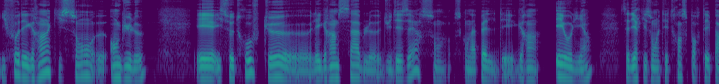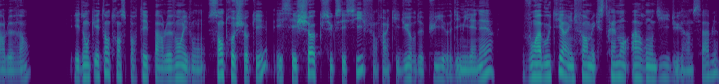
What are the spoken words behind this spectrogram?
Il faut des grains qui sont anguleux. Et il se trouve que les grains de sable du désert sont ce qu'on appelle des grains éoliens, c'est-à-dire qu'ils ont été transportés par le vent et donc, étant transportés par le vent, ils vont s'entrechoquer, et ces chocs successifs, enfin qui durent depuis euh, des millénaires, vont aboutir à une forme extrêmement arrondie du grain de sable,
